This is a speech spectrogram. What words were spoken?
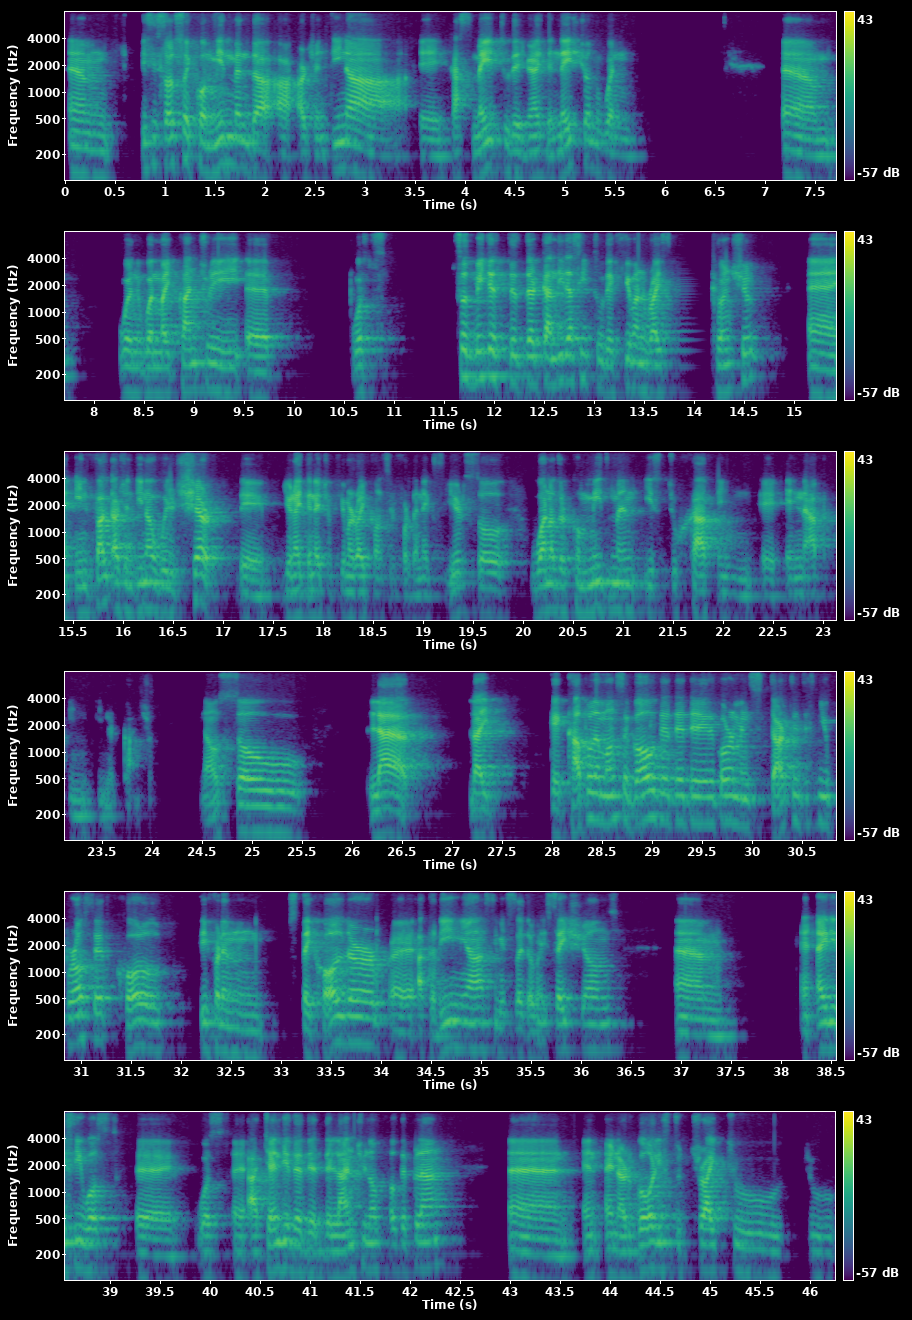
Um, this is also a commitment that uh, Argentina uh, has made to the United Nations when um, when when my country uh, was submitted their candidacy to the Human Rights Council. Uh, in fact, Argentina will share the United Nations Human Rights Council for the next year. So one of their commitment is to have an, a NAP in, in the country. Now, so la, like a couple of months ago, the, the, the government started this new process called different stakeholder, uh, academia, civil society organizations, um, and ADC was uh, was uh, attending the, the, the, launching of, of the plan, and, and and our goal is to try to to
